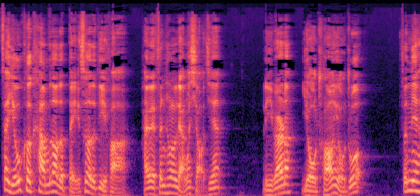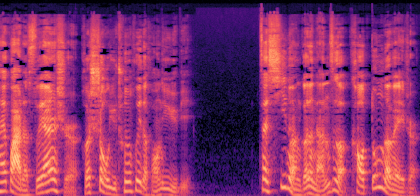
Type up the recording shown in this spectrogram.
在游客看不到的北侧的地方啊，还被分成了两个小间，里边呢有床有桌，分别还挂着隋安史和寿玉春晖的皇帝御笔。在西暖阁的南侧靠东的位置，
